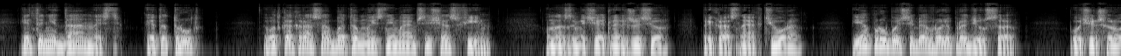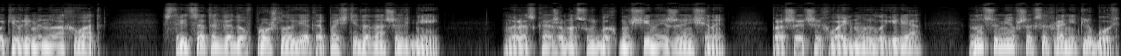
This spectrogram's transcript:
— это не данность, это труд. Вот как раз об этом мы снимаем сейчас фильм. У нас замечательный режиссер, прекрасные актеры, я пробую себя в роли продюсера. Очень широкий временной охват. С 30-х годов прошлого века почти до наших дней. Мы расскажем о судьбах мужчины и женщины, прошедших войну и лагеря, но сумевших сохранить любовь.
